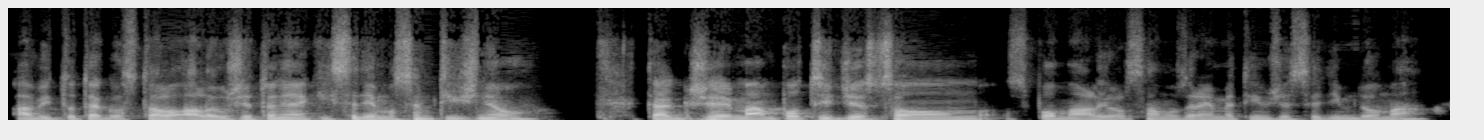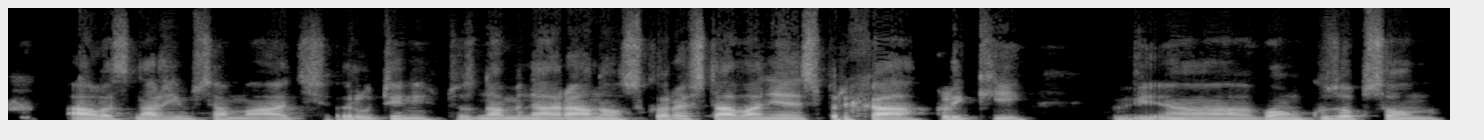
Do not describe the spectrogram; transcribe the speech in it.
aby to tak ostalo, ale už je to nejakých 7-8 týždňov. Takže mám pocit, že som spomalil samozrejme tým, že sedím doma, ale snažím sa mať rutiny. To znamená ráno, skore vstávanie, sprcha, kliky, vonku s obsom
